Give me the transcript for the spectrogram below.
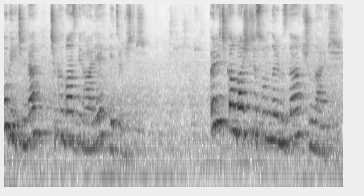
bugün içinden çıkılmaz bir hale getirmiştir. Öne çıkan başlıca sorunlarımız da şunlardır.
